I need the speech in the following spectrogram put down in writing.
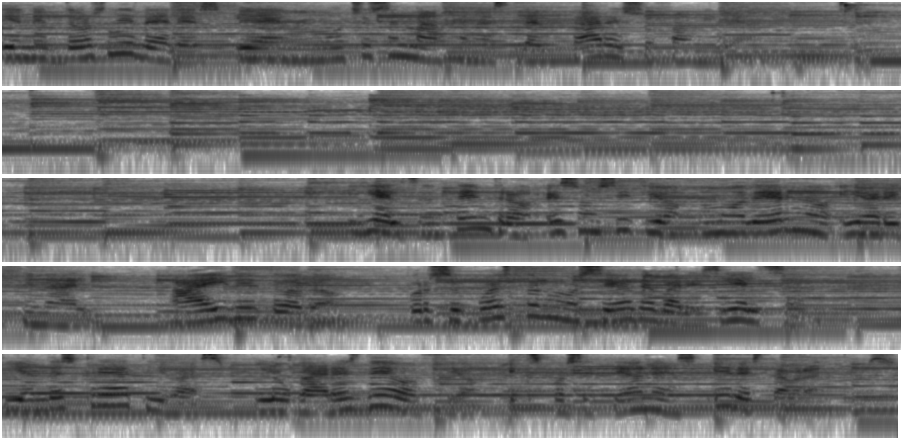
tiene dos niveles y hay muchas imágenes del zar y su familia. Yeltsin Centro es un sitio moderno y original. Hay de todo. Por supuesto el Museo de Boris Yeltsin, tiendas creativas, lugares de ocio, exposiciones y restaurantes.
